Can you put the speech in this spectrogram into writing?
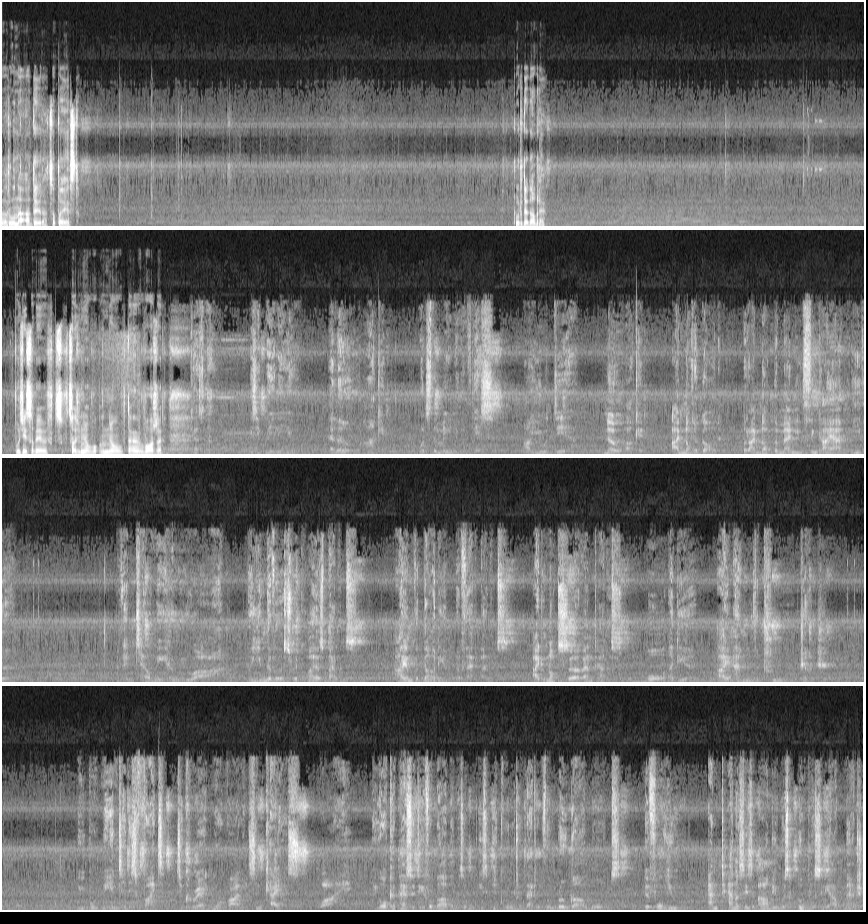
Runa Adyra, co to jest? Kurde, dobre. Później sobie w, coś w nią, w nią w tę włożę. Man you think I am either. Then tell me who you are. The universe requires balance. I am the guardian of that balance. I do not serve Antanas or Adir. I am the true judge. You brought me into this fight to create more violence and chaos. Why? Your capacity for barbarism is equal to that of the Rogar lords. Before you, Antanus's army was hopelessly outmatched.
